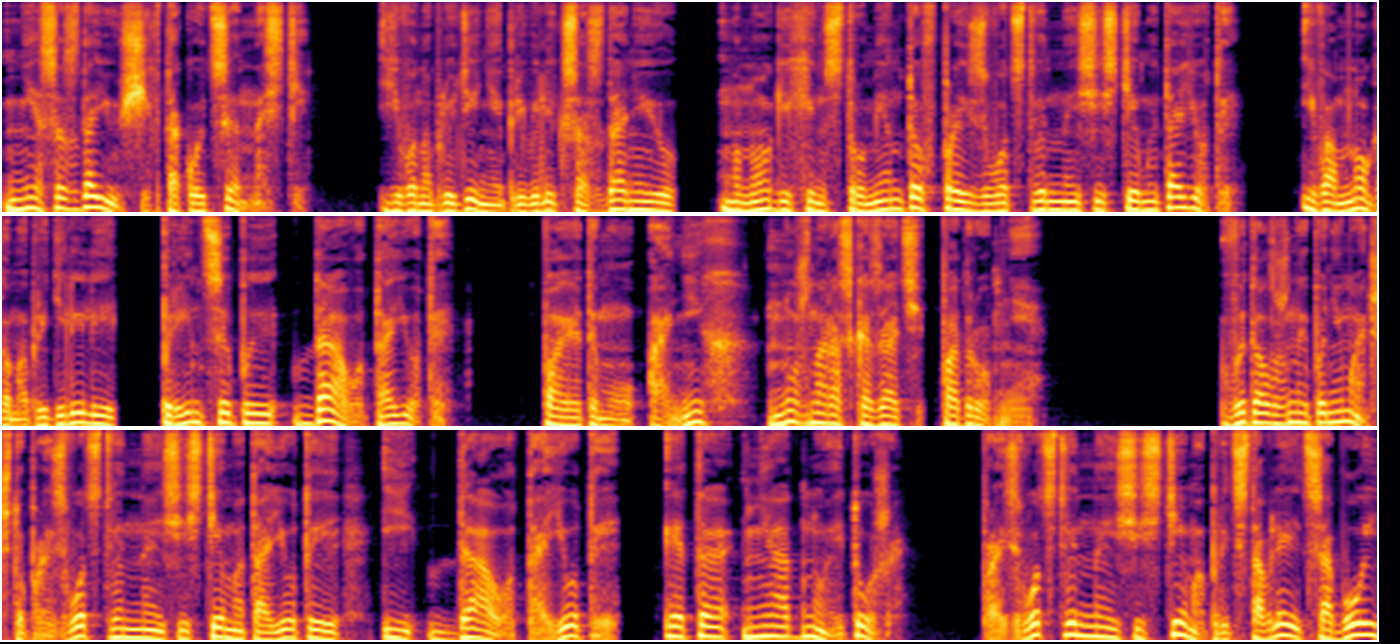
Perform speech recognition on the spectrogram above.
не создающих такой ценности. Его наблюдения привели к созданию многих инструментов производственной системы Тойоты и во многом определили принципы DAO Тойоты. Поэтому о них нужно рассказать подробнее. Вы должны понимать, что производственная система Тойоты и DAO Тойоты – это не одно и то же. Производственная система представляет собой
